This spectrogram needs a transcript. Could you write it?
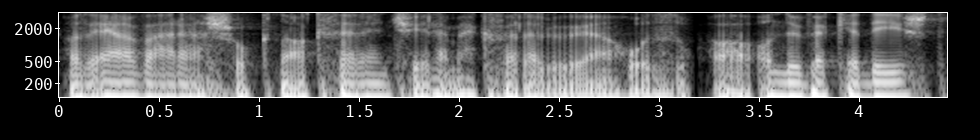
az elvárásoknak szerencsére megfelelően hozzuk a, a növekedést.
